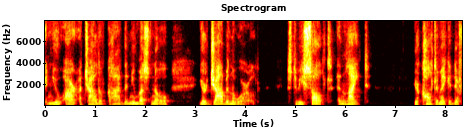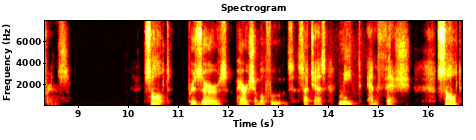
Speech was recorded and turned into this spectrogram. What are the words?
and you are a child of God, then you must know your job in the world is to be salt and light. You're called to make a difference. Salt preserves perishable foods, such as meat and fish. Salt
